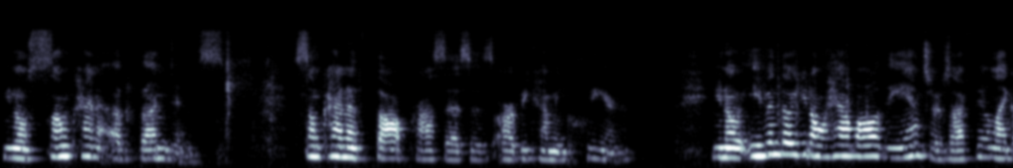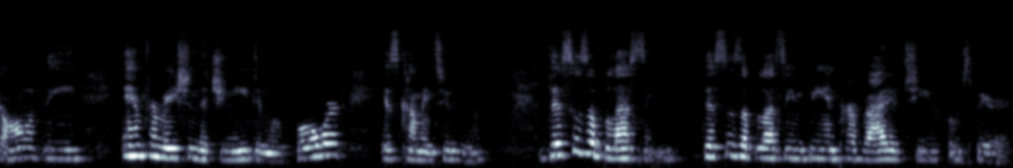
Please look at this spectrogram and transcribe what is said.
you know, some kind of abundance, some kind of thought processes are becoming clear. You know, even though you don't have all of the answers, I feel like all of the information that you need to move forward is coming to you. This is a blessing. This is a blessing being provided to you from Spirit.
